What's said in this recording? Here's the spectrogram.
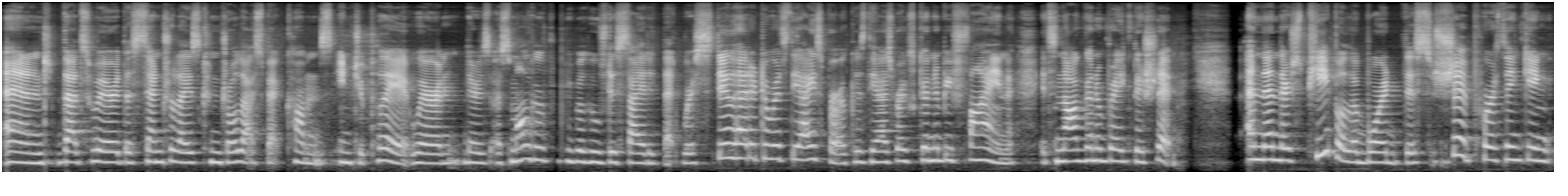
and that's where the centralized control aspect comes into play. Where there's a small group of people who've decided that we're still headed towards the iceberg because the iceberg's going to be fine. It's not going to break the ship. And then there's people aboard this ship who are thinking,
